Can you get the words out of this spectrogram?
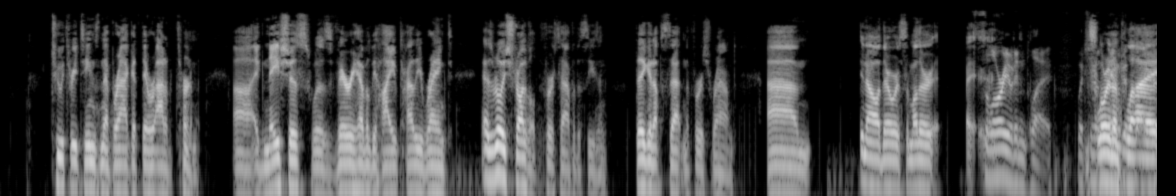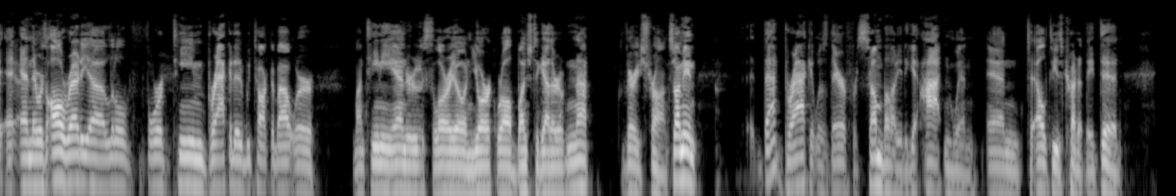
two, three teams in that bracket. They were out of the tournament. Uh, Ignatius was very heavily hyped, highly ranked, has really struggled the first half of the season. They get upset in the first round. Um, you know, there were some other. Uh, Solorio didn't play. Which Solorio didn't play, and, yeah. and there was already a little four-team bracketed we talked about where Montini, Andrews, Solorio, and York were all bunched together. Not very strong. So I mean, that bracket was there for somebody to get hot and win, and to LT's credit, they did.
